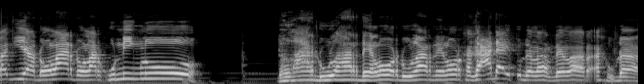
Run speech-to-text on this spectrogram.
lagi ya dolar dolar kuning lu. Dolar dolar delor dolar delor. Kagak ada itu dolar dolar. Ah udah.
